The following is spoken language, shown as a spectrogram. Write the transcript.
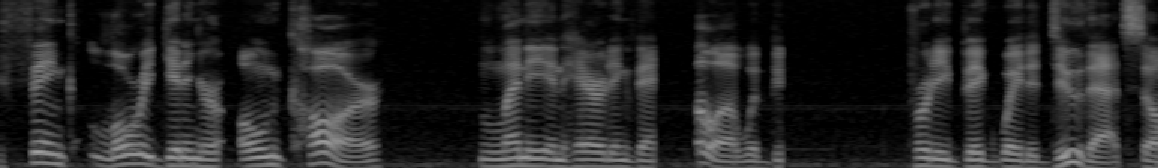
I think Lori getting her own car, Leni inheriting Vanzilla would be a pretty big way to do that. So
